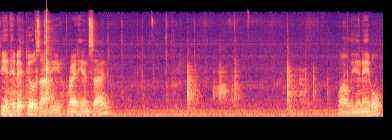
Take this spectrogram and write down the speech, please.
The inhibit goes on the right hand side, while the enable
